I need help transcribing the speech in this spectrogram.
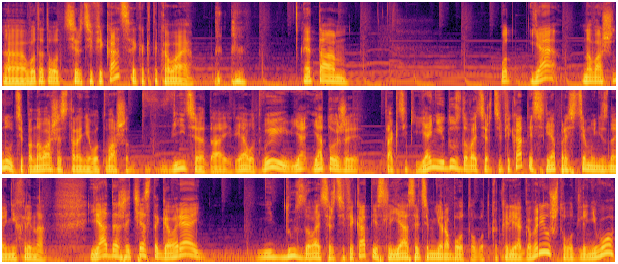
э, вот эта вот сертификация как таковая, это вот я на ваш, ну типа на вашей стороне, вот ваша Витя, да, Илья, вот вы, я, я тоже тактики. Я не иду сдавать сертификат, если я про систему не знаю ни хрена. Я даже, честно говоря, не иду сдавать сертификат, если я с этим не работал. Вот как Илья говорил, что вот для него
